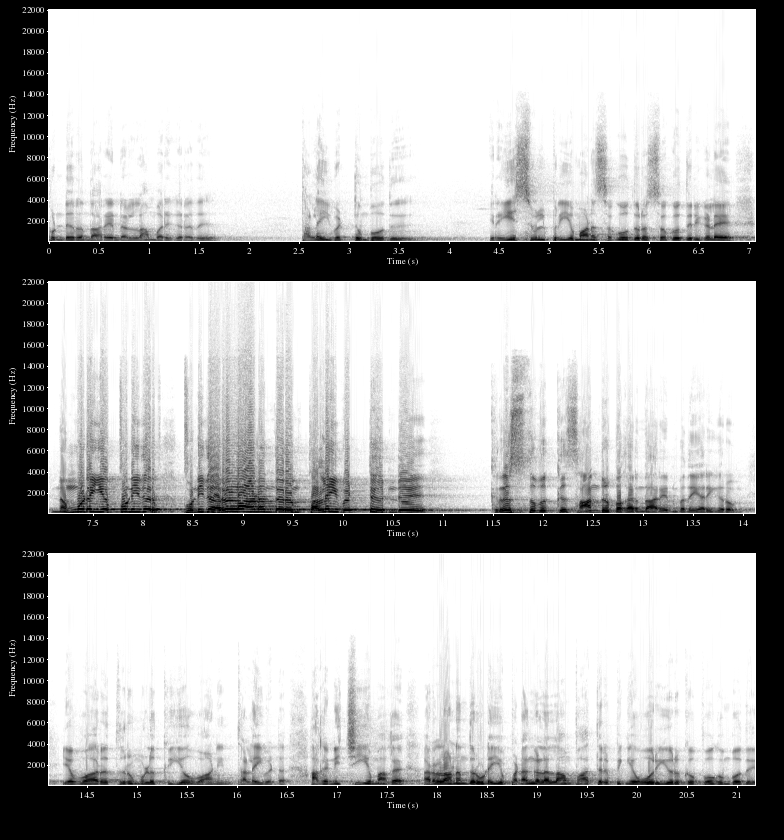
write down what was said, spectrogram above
கொண்டிருந்தார் என்றெல்லாம் வருகிறது. தலை வெட்டும்போது இயேசுவில் பிரியமான சகோதர சகோதரிகளே நம்முடைய புனிதர் புனித அருளானந்தரும் தலை வெட்டு என்று கிறிஸ்துவுக்கு சான்று பகர்ந்தார் என்பதை அறிகிறோம். எவ்வாறு திருமுழுக்கு யோவானின் தலைவெட்ட. ஆக நிச்சயமாக அருளானந்தருடைய படங்கள் எல்லாம் பார்த்திருப்பீங்க. ஓரியூருக்கு போகும்போது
